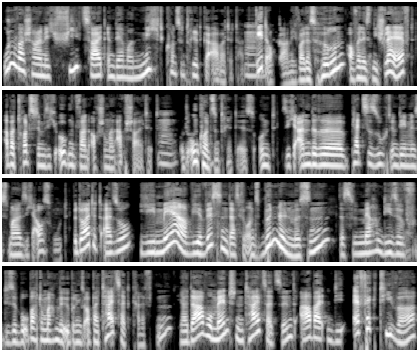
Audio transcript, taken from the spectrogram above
unwahrscheinlich viel Zeit, in der man nicht konzentriert gearbeitet hat. Mhm. Geht auch gar nicht, weil das Hirn, auch wenn es nie schläft, aber trotzdem sich irgendwann auch schon mal abschaltet mhm. und unkonzentriert ist und sich andere Plätze sucht, in dem es mal sich ausruht. Bedeutet also, je mehr wir wissen, dass wir uns bündeln müssen, das machen diese, diese Beobachtung machen wir übrigens auch bei Teilzeitkräften. Ja, da, wo Menschen in Teilzeit sind, arbeiten die effektiver,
